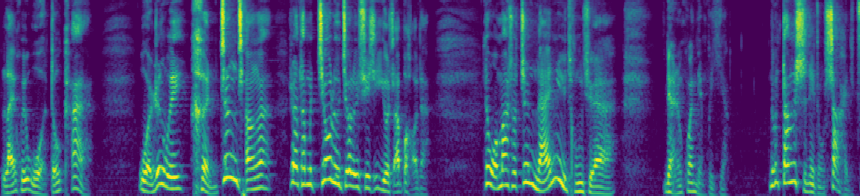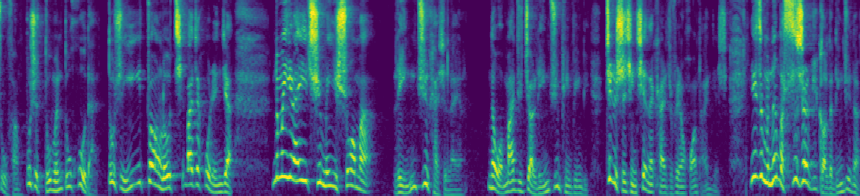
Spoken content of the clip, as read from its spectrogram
来回我都看，我认为很正常啊，让他们交流交流学习有啥不好的？”那我妈说：“这男女同学，两人观点不一样。那么当时那种上海的住房不是独门独户的，都是一幢楼七八家户人家。”那么一来一去没，一说嘛，邻居开始来了。那我妈就叫邻居评评理。这个事情现在看是非常荒唐一件事。你怎么能把私事给搞到邻居那儿？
